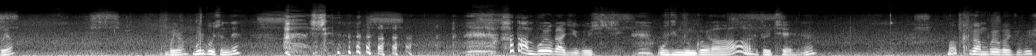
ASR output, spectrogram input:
뭐야? 뭐야? 물고 있었네? 하도 안 보여가지고 씨. 어디 있는 거야 도대체 응? 마크가 안 보여가지고 씨.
